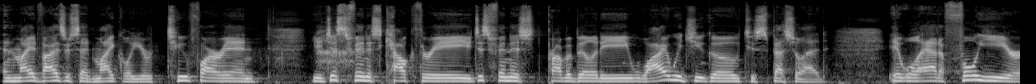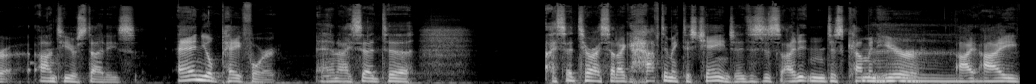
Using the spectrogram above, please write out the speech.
and my advisor said michael you're too far in. You just finished calc 3 you just finished probability. Why would you go to special ed it will add a full year onto your studies and you'll pay for it. And I said to, I said to her, I said, I have to make this change. This is, I didn't just come in here. I,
